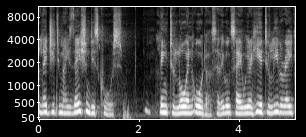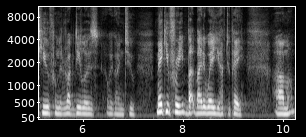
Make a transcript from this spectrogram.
legitimization discourse linked to law and order. So they will say, we are here to liberate you from the drug dealers, we're going to make you free, but by the way, you have to pay um,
